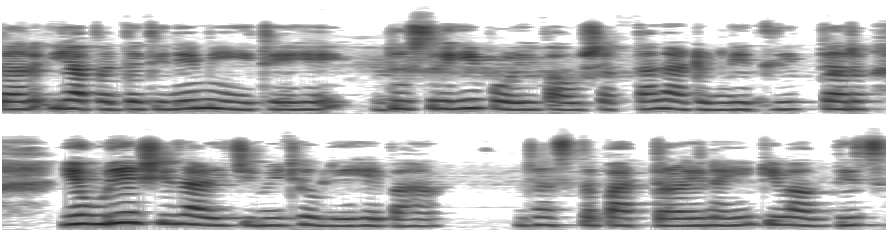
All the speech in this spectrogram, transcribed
तर या पद्धतीने मी इथे हे दुसरीही पोळी पाहू शकता लाटून घेतली. तर एवढी अशी जाळीची मी ठेवली हे पहा. जास्त पातळही नाही किंवा अगदीच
